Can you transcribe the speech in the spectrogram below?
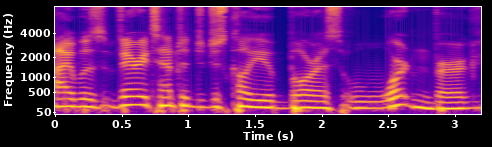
I was very tempted to just call you Boris Wartenberg.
